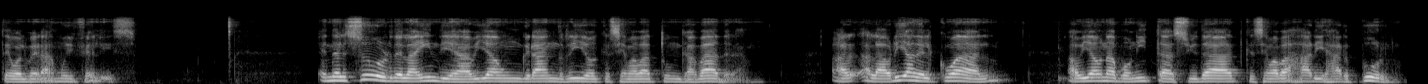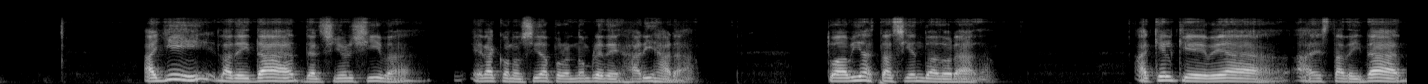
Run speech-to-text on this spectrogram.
te volverás muy feliz. En el sur de la India había un gran río que se llamaba Tungabhadra, a la orilla del cual había una bonita ciudad que se llamaba Hariharpur. Allí la deidad del señor Shiva era conocida por el nombre de Harihara. Todavía está siendo adorada. Aquel que vea a esta deidad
